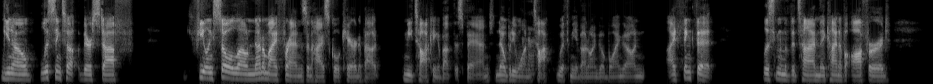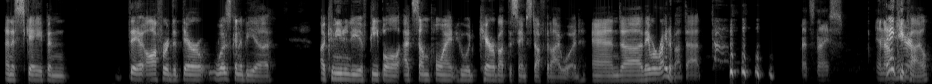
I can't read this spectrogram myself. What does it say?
you know, listening to their stuff, feeling so alone. None of my friends in high school cared about me talking about this band. Nobody wanted to talk with me about Oingo Boingo, and I think that listening to them at the time, they kind of offered an escape, and they offered that there was going to be a a community of people at some point who would care about the same stuff that I would, and uh, they were right about that. That's nice. And I'm Thank you, here. Kyle.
